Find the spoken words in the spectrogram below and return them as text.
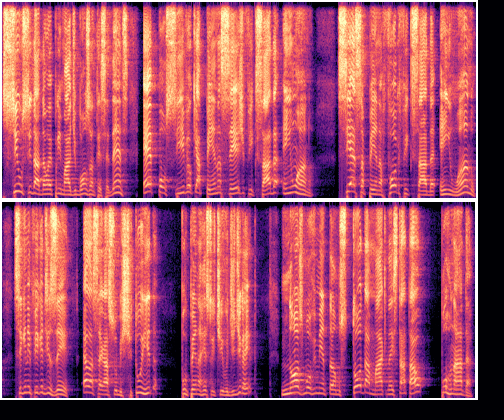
se o cidadão é primado de bons antecedentes, é possível que a pena seja fixada em um ano. Se essa pena for fixada em um ano, significa dizer ela será substituída por pena restritiva de direito. Nós movimentamos toda a máquina estatal por nada.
